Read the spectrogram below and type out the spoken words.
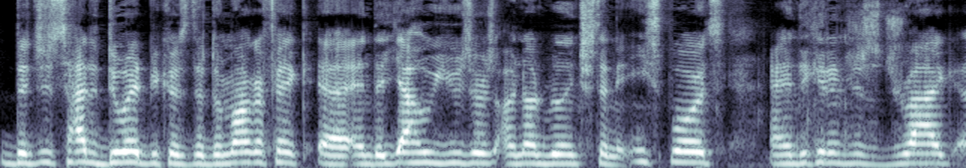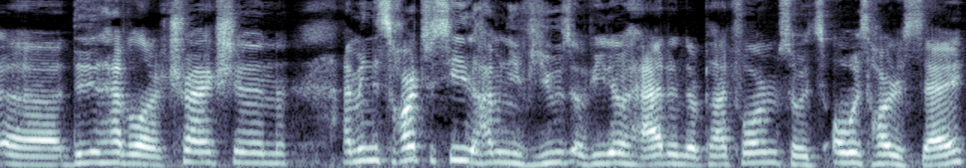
they just had to do it because the demographic uh, and the Yahoo users are not really interested in esports and they couldn't just drag, uh, they didn't have a lot of traction. I mean, it's hard to see how many views a video had in their platform, so it's always hard to say.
